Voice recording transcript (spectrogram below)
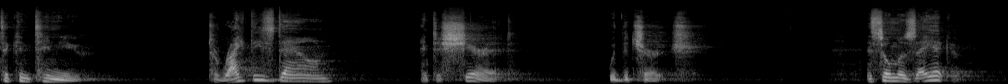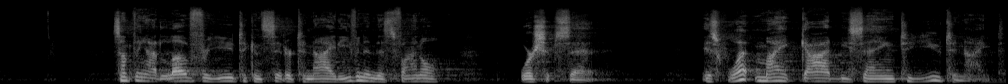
to continue to write these down and to share it with the church. And so, Mosaic, something I'd love for you to consider tonight, even in this final worship set, is what might God be saying to you tonight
